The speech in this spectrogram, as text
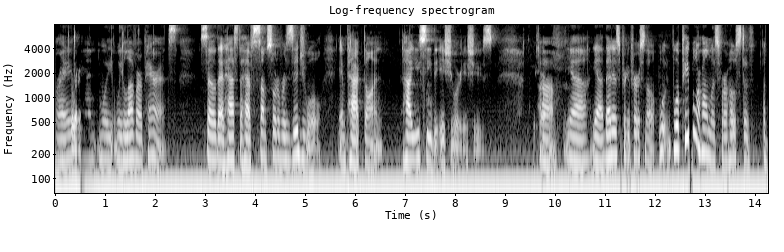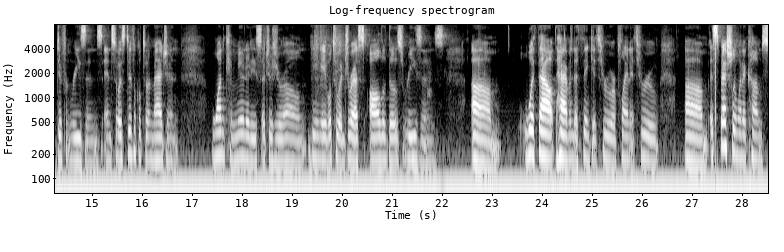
right? Correct. And we we love our parents, so that has to have some sort of residual impact on how you see the issue or issues. Sure. Um, yeah, yeah, that is pretty personal. Well, well, people are homeless for a host of, of different reasons. And so it's difficult to imagine one community such as your own being able to address all of those reasons um, without having to think it through or plan it through. Um, especially when it comes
